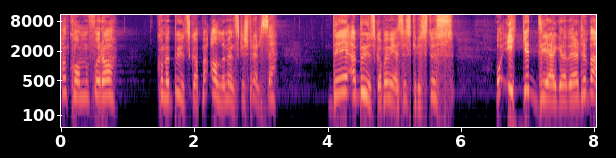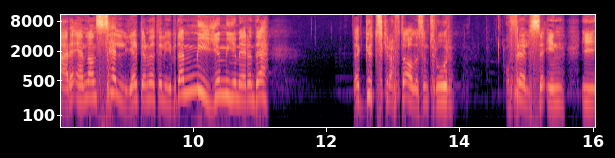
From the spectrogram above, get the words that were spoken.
Han kom for å komme et budskap med alle menneskers frelse. Det er budskapet om Jesus Kristus. Og ikke degradere til å være en eller annen selvhjelp gjennom dette livet. Det er mye, mye mer enn det. Det er Guds kraft til alle som tror, å frelse inn i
